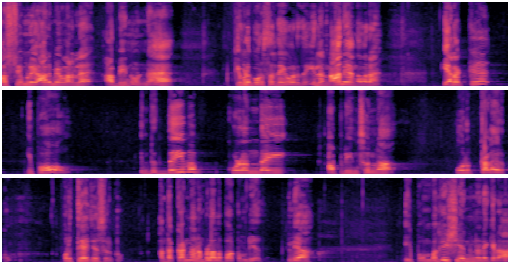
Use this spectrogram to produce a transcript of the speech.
காஸ்டியூமில் யாருமே வரல அப்படின்னு ஒன்று இவளுக்கு ஒரு சந்தேகம் வருது. இல்லை நானே அங்கே வரேன். எனக்கு இப்போது இந்த தெய்வ குழந்தை அப்படின்னு சொன்னால் ஒரு கலை இருக்கும். ஒரு தேஜஸ் இருக்கும். அந்த கண்ணை நம்மளால் பார்க்க முடியாது. இல்லையா? இப்போ மகிழ்ச்சி என்ன நினைக்கிறா?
